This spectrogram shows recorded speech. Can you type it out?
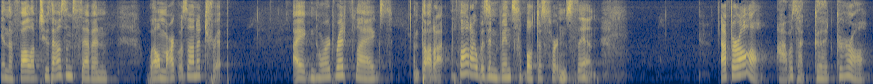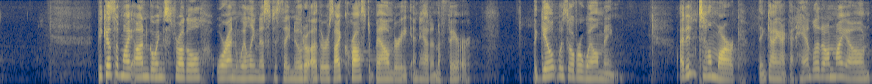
In the fall of 2007, while Mark was on a trip I ignored red flags and thought I, thought I was invincible to certain sin. After all, I was a good girl. Because of my ongoing struggle or unwillingness to say no to others, I crossed a boundary and had an affair. The guilt was overwhelming. I didn't tell Mark, thinking I could handle it on my own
